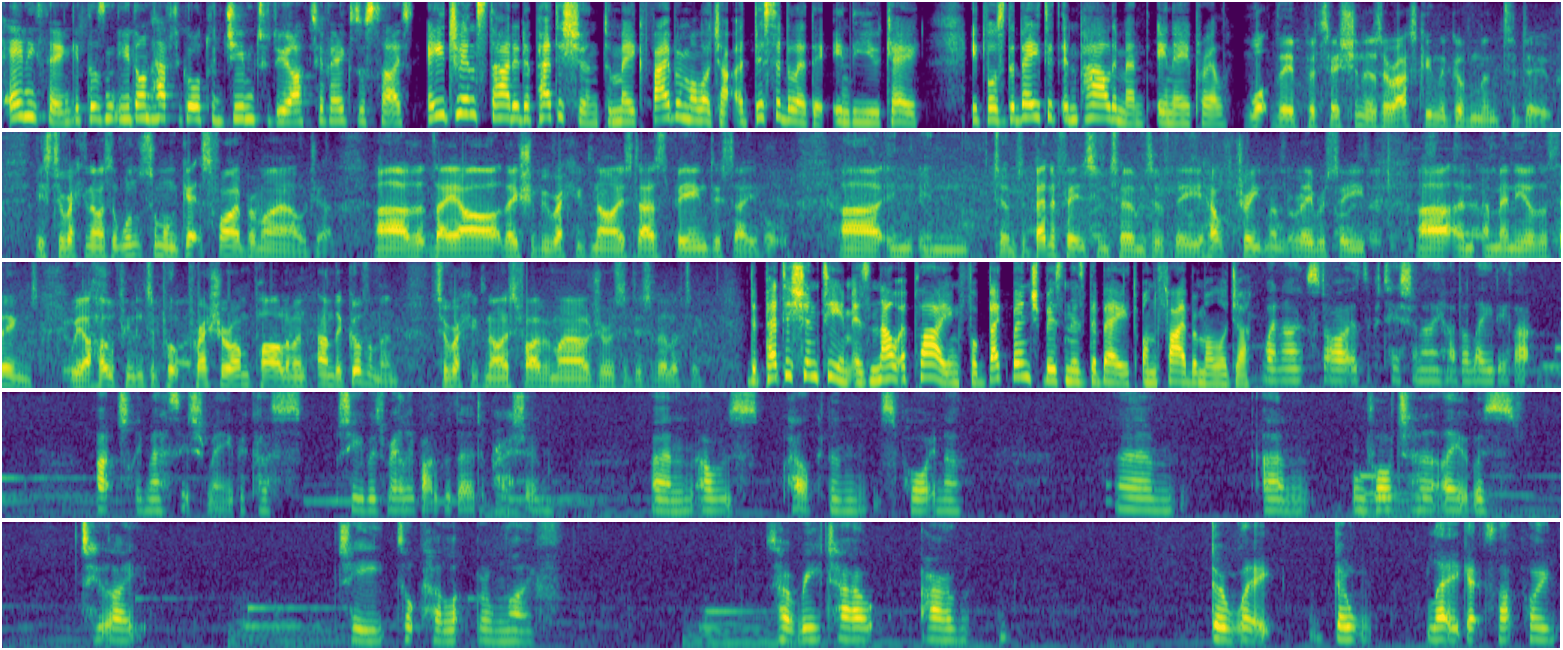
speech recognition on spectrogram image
anything. It doesn't. You don't have to go to gym to do active exercise. Adrian started a petition to make fibromyalgia a disability in the UK. It was debated in Parliament in April. What the petitioners are asking the government to do is to recognise that once someone gets fibromyalgia, uh, that they are they should be recognised as being disabled. Uh, in, in terms of benefits, in terms of the health treatment that they receive, uh, and, and many other things. We are hoping to put pressure on Parliament and the government to recognise fibromyalgia as a disability. The petition team is now applying for backbench business debate on fibromyalgia. When I started the petition, I had a lady that actually messaged me because she was really bad with her depression and I was helping and supporting her. Um, and unfortunately it was too late. She took her own life. So reach out, um, don't wait, don't let it get to that point.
